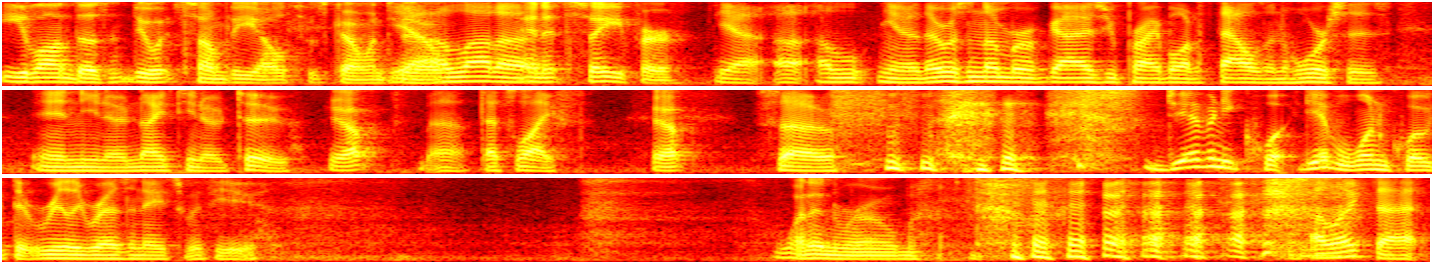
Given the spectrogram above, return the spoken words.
Elon doesn't do it, somebody else is going to. Yeah, a lot of- And it's safer. Yeah. Uh, uh, you know, there was a number of guys who probably bought a thousand horses in you know 1902. Yep. Uh, that's life. Yep. So, do you have any quote? Do you have one quote that really resonates with you? When in Rome. I like that.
